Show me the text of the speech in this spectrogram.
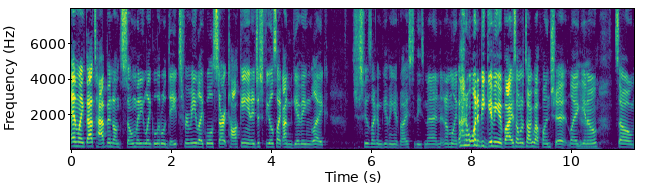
And like that's happened on so many like little dates for me. Like we'll start talking and it just feels like I'm giving like it just feels like I'm giving advice to these men and I'm like I don't want to be giving advice. I want to talk about fun shit, like, you know? So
